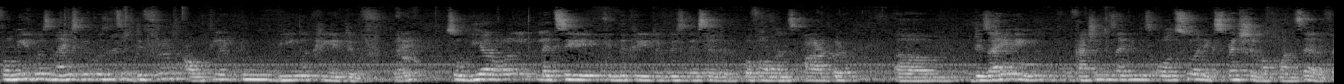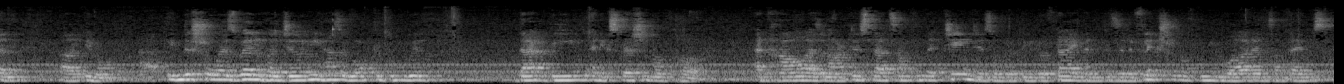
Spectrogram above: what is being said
for me it was nice because it's a different outlet to being a creative, right? So we are all, let's say, in the creative business and performance art, but um, designing, fashion designing is also an expression of oneself. And, uh, you know, in the show as well, her journey has a lot to do with that being an expression of her. And how, as an artist, that's something that changes over a period of time, and it is a reflection of who you are, and sometimes,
